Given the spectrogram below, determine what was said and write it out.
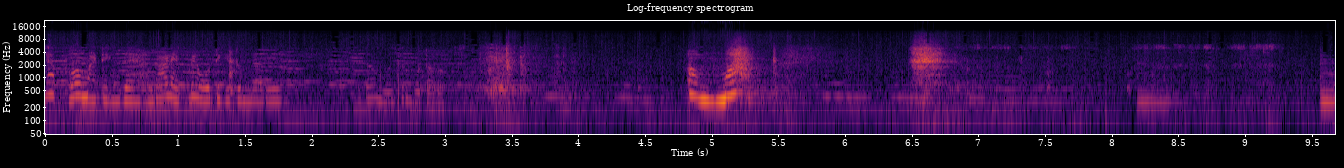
என்ன போக மாட்டேங்குது. அந்த ஆள் எப்படி ஓட்டிக்கிட்டு இருந்தாரு? மந்திரம் போட்டாரோ? அம்மா. என்ன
